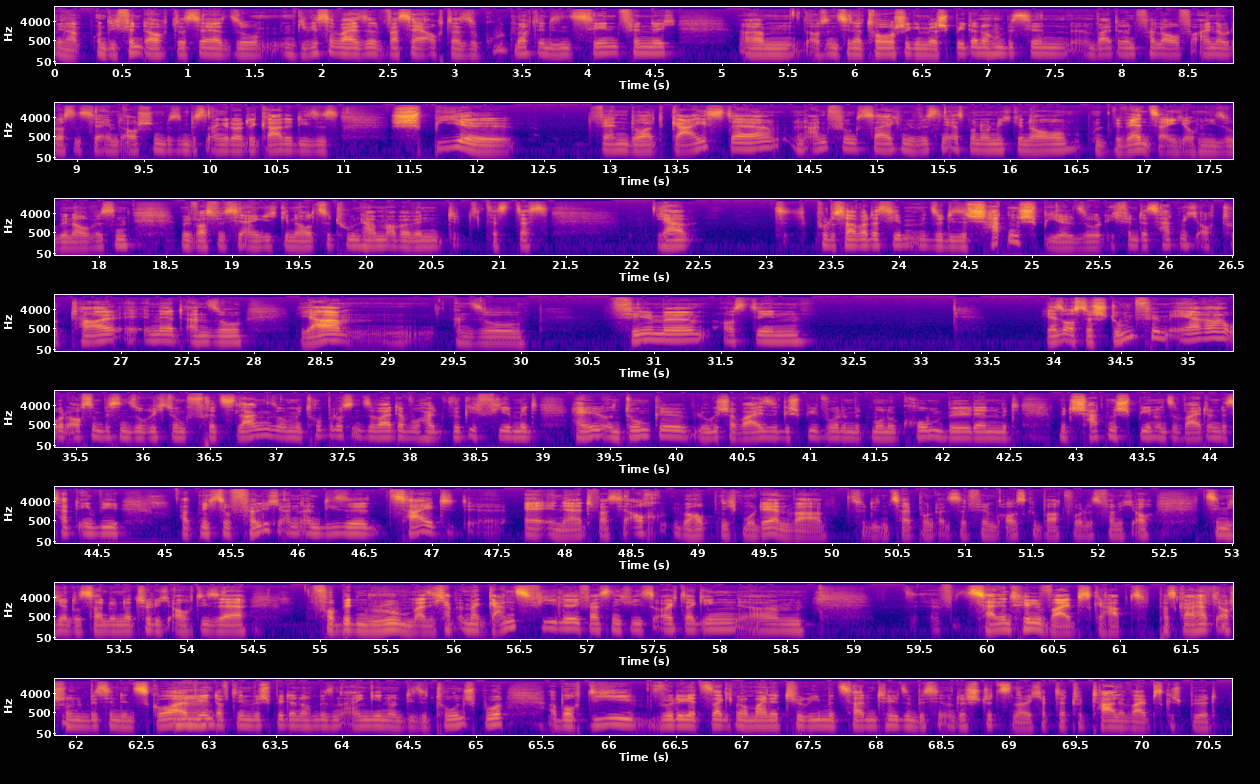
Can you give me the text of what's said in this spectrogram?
Ja, und ich finde auch, dass er so in gewisser Weise, was er auch da so gut macht in diesen Szenen, finde ich, ähm, aus Inszenatorische gehen wir später noch ein bisschen im weiteren Verlauf ein, aber du hast es ja eben auch schon ein bisschen, angedeutet, gerade dieses Spiel, wenn dort Geister, in Anführungszeichen, wir wissen ja erstmal noch nicht genau, und wir werden es eigentlich auch nie so genau wissen, mit was wir es hier eigentlich genau zu tun haben, aber wenn das, das, ja, Kurosawa das hier mit so dieses Schattenspiel so, ich finde, das hat mich auch total erinnert an so, ja, an so Filme aus den, ja, so aus der Stummfilm-Ära oder auch so ein bisschen so Richtung Fritz Lang, so Metropolis und so weiter, wo halt wirklich viel mit hell und dunkel logischerweise gespielt wurde, mit Monochrombildern, mit, mit Schattenspielen und so weiter. Und das hat irgendwie, hat mich so völlig an, an diese Zeit äh, erinnert, was ja auch überhaupt nicht modern war zu diesem Zeitpunkt, als der Film rausgebracht wurde. Das fand ich auch ziemlich interessant. Und natürlich auch dieser Forbidden Room. Also ich habe immer ganz viele, ich weiß nicht, wie es euch da ging, ähm, Silent Hill Vibes gehabt. Pascal hat ja auch schon ein bisschen den Score Mhm. erwähnt, auf den wir später noch ein bisschen eingehen und diese Tonspur. Aber auch die würde jetzt, sag ich mal, meine Theorie mit Silent Hill so ein bisschen unterstützen. Aber ich habe da totale Vibes gespürt.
